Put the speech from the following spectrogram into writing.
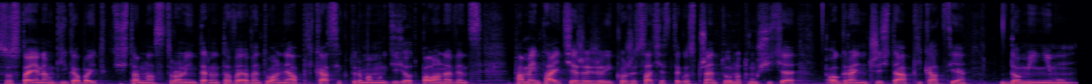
zostaje nam gigabajt gdzieś tam na strony internetowe, ewentualnie aplikacje, które mamy gdzieś odpalone, więc pamiętajcie, że jeżeli korzystacie z tego sprzętu, no to musicie ograniczyć te aplikacje do minimum.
